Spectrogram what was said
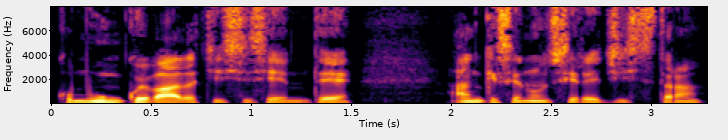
comunque vada ci si sente, anche se non si registra.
